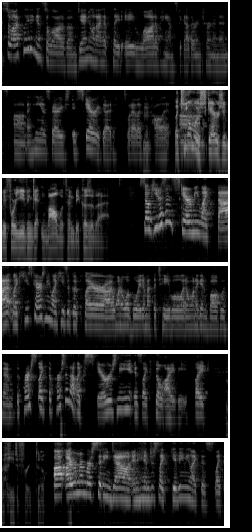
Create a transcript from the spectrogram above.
so I've played against a lot of them. Daniel and I have played a lot of hands together in tournaments. Um, and he is very is scary good. Is what I like Hmm. to call it. Like he Um, almost scares you before you even get involved with him because of that. So he doesn't scare me like that. Like he scares me like he's a good player. I want to avoid him at the table. I don't want to get involved with him. The person like the person that like scares me is like Phil Ivey. Like Ugh, he's a freak too. uh, I remember sitting down and him just like giving me like this like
